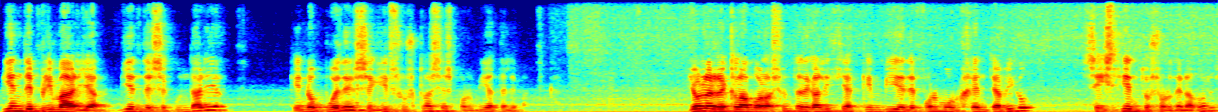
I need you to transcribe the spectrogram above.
bien de primaria, bien de secundaria, que no pueden seguir sus clases por vía telemática. Yo le reclamo a la Junta de Galicia que envíe de forma urgente a Vigo 600 ordenadores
